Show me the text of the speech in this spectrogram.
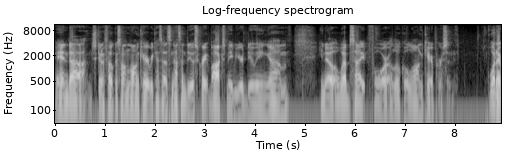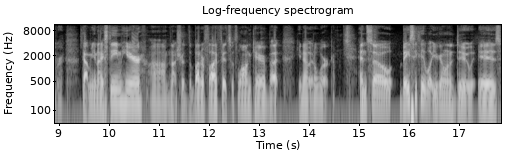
And uh, I'm just going to focus on lawn care because that's nothing to do with Scrapebox. Maybe you're doing, um, you know, a website for a local lawn care person. Whatever. Got me a nice theme here. Uh, I'm not sure that the butterfly fits with lawn care, but, you know, it'll work. And so basically what you're going to want to do is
